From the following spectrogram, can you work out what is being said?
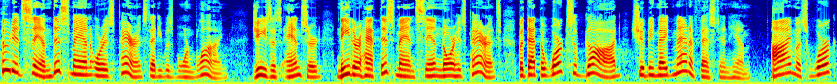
who did sin, this man or his parents, that he was born blind? Jesus answered, Neither hath this man sinned nor his parents, but that the works of God should be made manifest in him. I must work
